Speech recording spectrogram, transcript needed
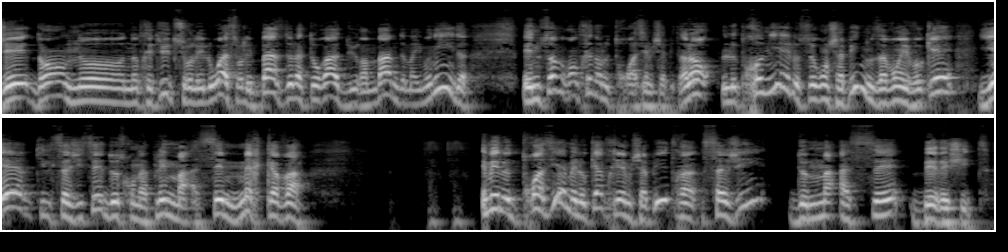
J'ai dans nos- notre étude sur les lois, sur les bases de la Torah du Rambam de Maïmonide, et nous sommes rentrés dans le troisième chapitre. Alors, le premier et le second chapitre, nous avons évoqué hier qu'il s'agissait de ce qu'on appelait Maasé Merkava. Mais le troisième et le quatrième chapitre s'agit de Maasé Bereshit,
